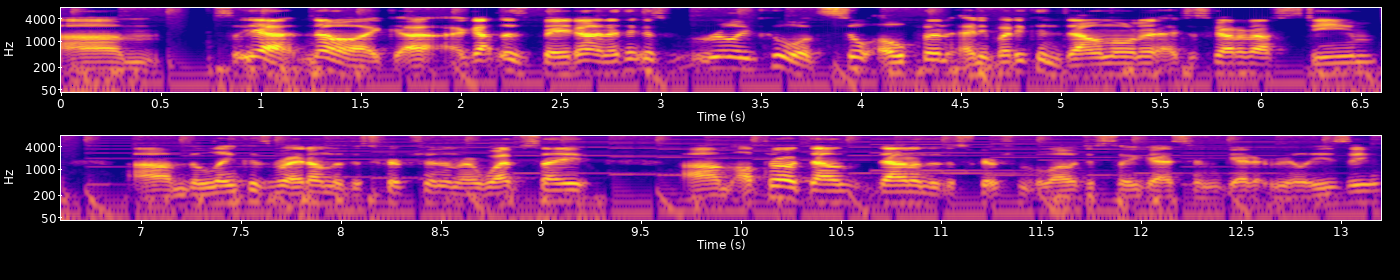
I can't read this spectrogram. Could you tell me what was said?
Um, so yeah, no, like I, I, got this beta and I think it's really cool. It's still open. Anybody can download it. I just got it off Steam. Um, the link is right on the description on our website. Um, I'll throw it down down in the description below just so you guys can get it real easy.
